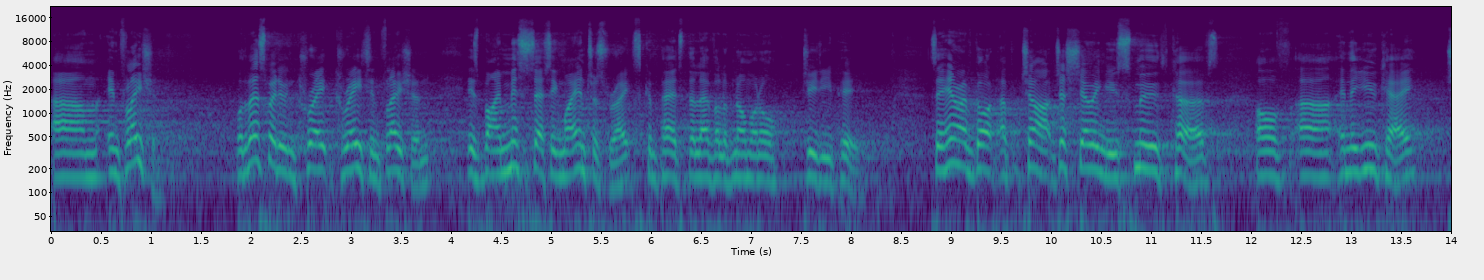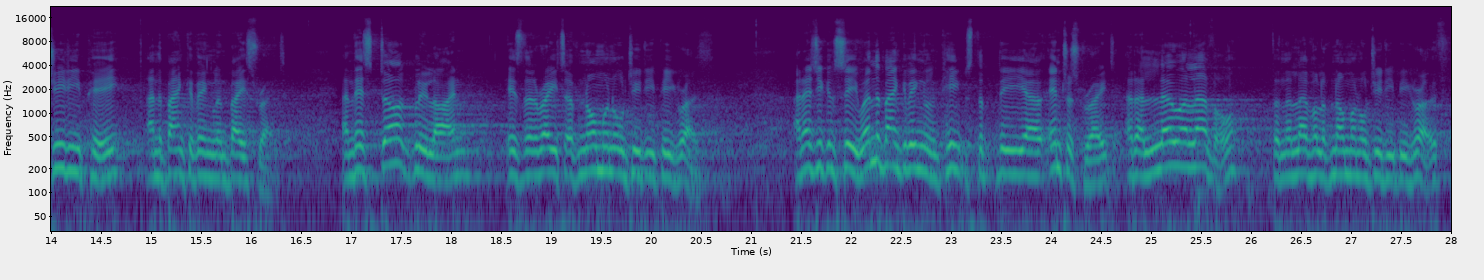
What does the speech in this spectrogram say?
um, inflation? Well, the best way to create, create inflation is by missetting my interest rates compared to the level of nominal GDP. So here I've got a chart just showing you smooth curves of, uh, in the UK, GDP and the Bank of England base rate. And this dark blue line is the rate of nominal GDP growth. And as you can see, when the Bank of England keeps the, the uh, interest rate at a lower level than the level of nominal GDP growth,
